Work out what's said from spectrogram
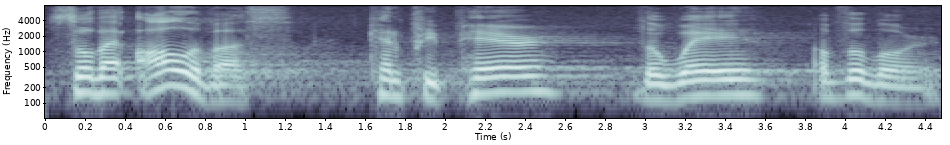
so that all of us can prepare the way of the Lord.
